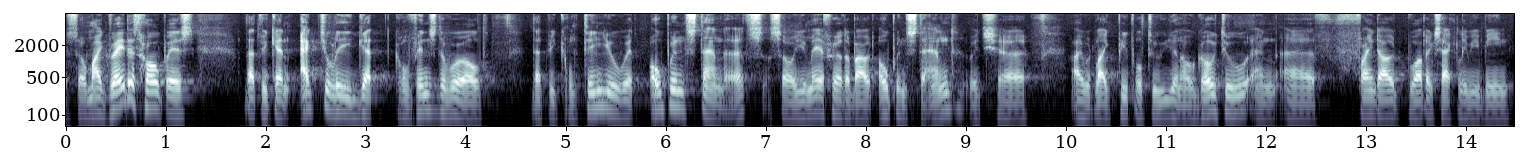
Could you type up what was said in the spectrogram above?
So my greatest hope is that we can actually get, convince the world that we continue with open standards. So you may have heard about OpenStand, which uh, I would like people to, you know, go to and uh, find out what exactly we mean.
